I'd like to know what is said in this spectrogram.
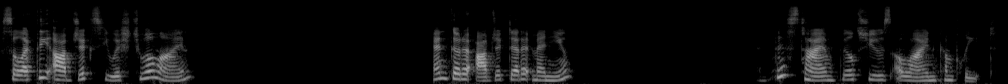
select the objects you wish to align and go to Object Edit menu. And this time we'll choose Align Complete.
